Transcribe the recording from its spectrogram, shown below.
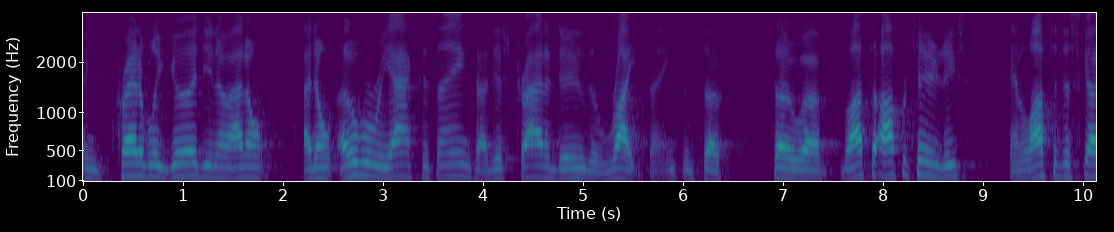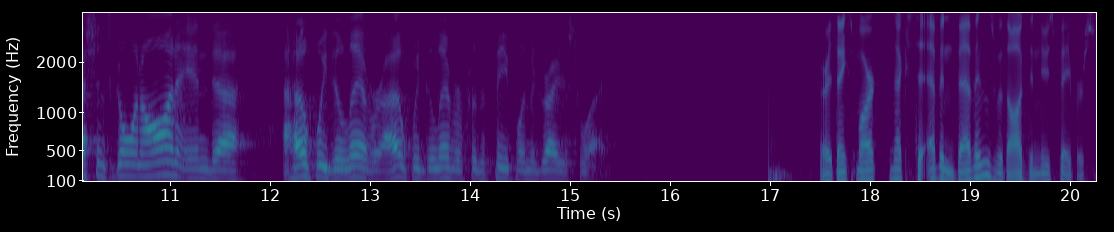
incredibly good, you know, I don't I don't overreact to things. I just try to do the right things. And so, so uh, lots of opportunities and lots of discussions going on. And uh, I hope we deliver. I hope we deliver for the people in the greatest way. All right, thanks, Mark. Next to Evan Bevins with Ogden Newspapers.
